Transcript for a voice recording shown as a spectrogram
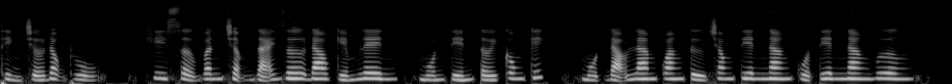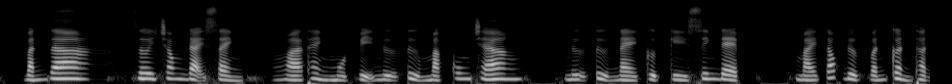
Thỉnh chớ động thủ. Khi sở vân chậm rãi giơ đao kiếm lên, muốn tiến tới công kích, một đạo lam quang từ trong tiên nang của tiên nang vương, bắn ra, rơi trong đại sảnh, hóa thành một vị nữ tử mặc cung trang. Nữ tử này cực kỳ xinh đẹp, mái tóc được vấn cẩn thận,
